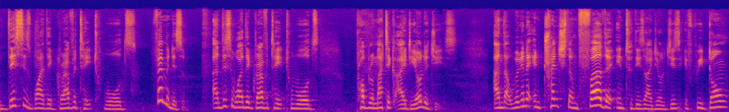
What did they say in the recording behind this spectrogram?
this is why they gravitate towards feminism. And this is why they gravitate towards problematic ideologies. And that we're going to entrench them further into these ideologies if we don't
